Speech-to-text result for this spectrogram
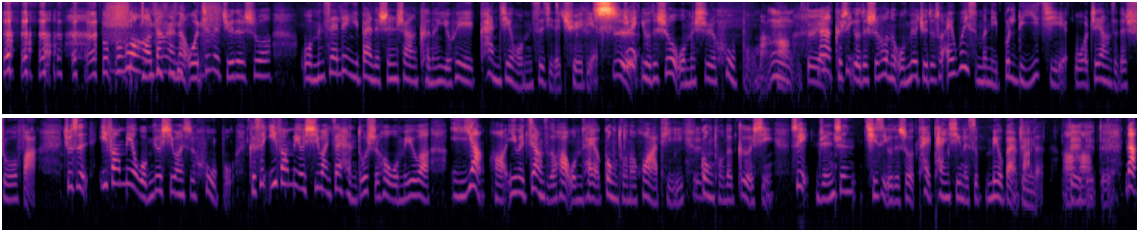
不不过哈，当然了，我真的觉得说我们在另一半的身上，可能也会看见我们自己的缺点，是因为有的时候我们是互补嘛，哈、嗯，对。那可是有的时候呢，我们又觉得说，哎，为什么你不理解我这样子的说法？就是一方面我们又希望是互补，可是一方面又希望在很多时候我们又要一样哈，因为这样子的话，我们才有共同的话题，共同的个性。所以人生其实有的时候太贪心了是没有办法的。对对对，那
